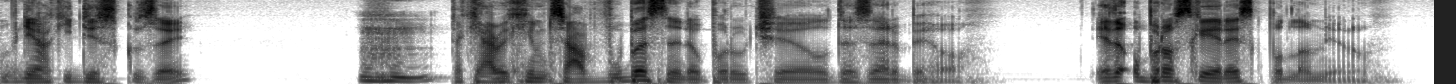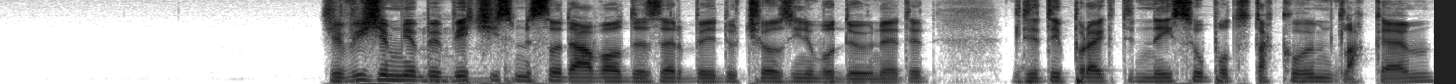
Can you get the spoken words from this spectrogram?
v nějaký diskuzi, mm-hmm. tak já bych jim třeba vůbec nedoporučil Dezerbyho. Je to obrovský risk podle mě, no. Že víš, že mě by větší smysl dával Dezerby do Chelsea nebo do United, kde ty projekty nejsou pod takovým tlakem,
